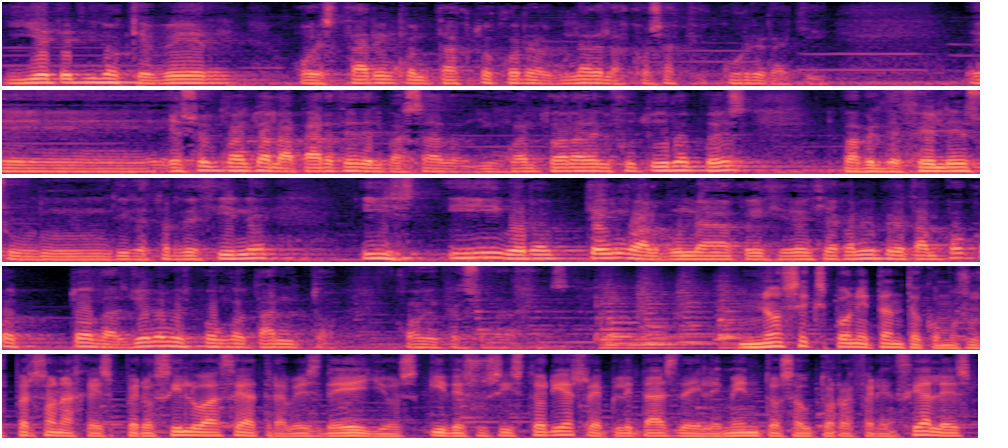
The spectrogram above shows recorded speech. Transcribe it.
y he tenido que ver o estar en contacto con alguna de las cosas que ocurren aquí. Eh, eso en cuanto a la parte del pasado. Y en cuanto a la del futuro, pues el papel de Félix, un director de cine, y, bueno, tengo alguna coincidencia con él, pero tampoco todas. Yo no me expongo tanto como mis personajes. No se expone tanto como sus personajes, pero sí lo hace a través de ellos y de sus historias repletas de elementos autorreferenciales,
